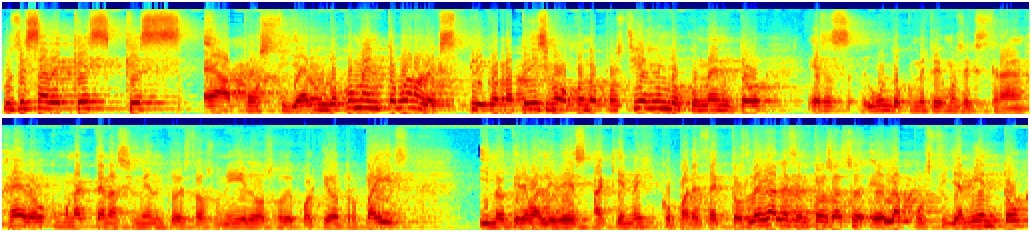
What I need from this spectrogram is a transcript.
¿Usted sabe qué es, qué es apostillar un documento? Bueno, le explico rapidísimo. Cuando apostillas un documento, es un documento, digamos, extranjero, como un acta de nacimiento de Estados Unidos o de cualquier otro país, y no tiene validez aquí en México para efectos legales. Entonces, el apostillamiento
